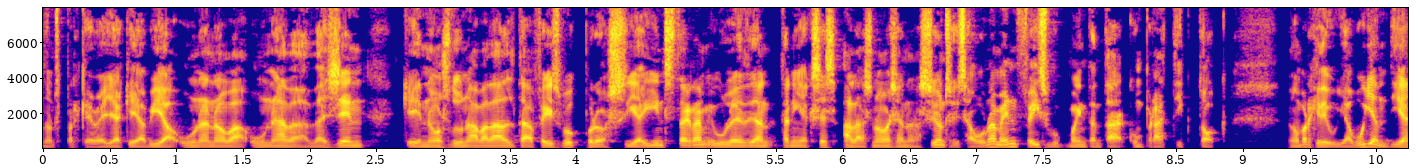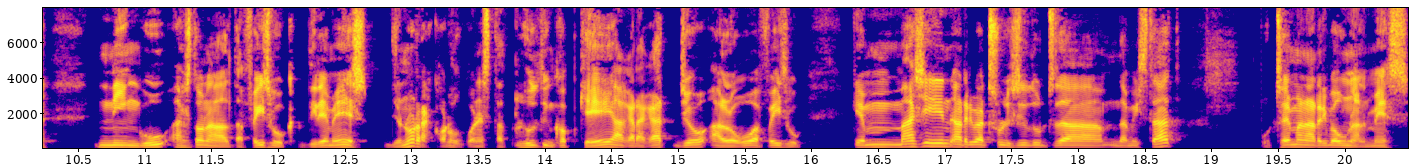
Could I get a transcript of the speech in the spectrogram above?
Doncs perquè veia que hi havia una nova onada de gent que no es donava d'alta a Facebook, però sí a Instagram i volia tenir accés a les noves generacions. I segurament Facebook va intentar comprar TikTok, no? perquè diu, i avui en dia ningú es dona d'alta a Facebook. Diré més, jo no recordo quan ha estat l'últim cop que he agregat jo algú a Facebook. Que m'hagin arribat sol·licituds d'amistat, potser me n'arriba un al mes,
